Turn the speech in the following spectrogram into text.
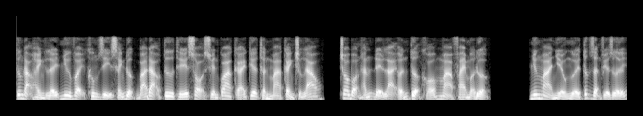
khương đạo hành lấy như vậy không gì sánh được bá đạo tư thế sỏ xuyên qua cái kia thần ma cảnh trưởng lão, cho bọn hắn để lại ấn tượng khó mà phai mờ được. Nhưng mà nhiều người tức giận phía dưới,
